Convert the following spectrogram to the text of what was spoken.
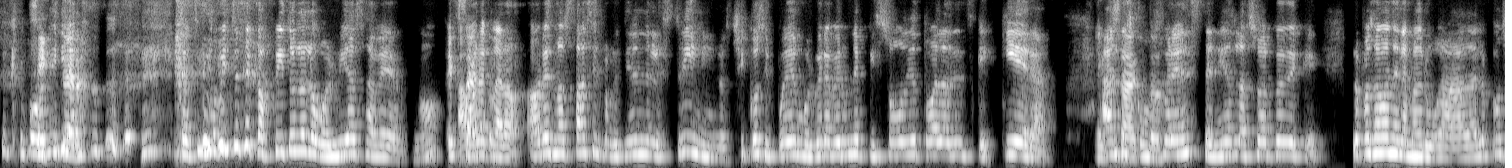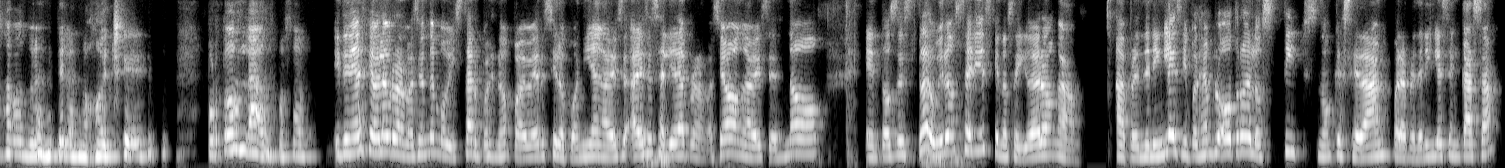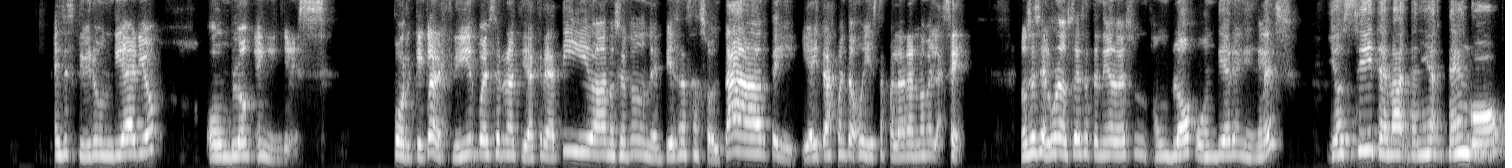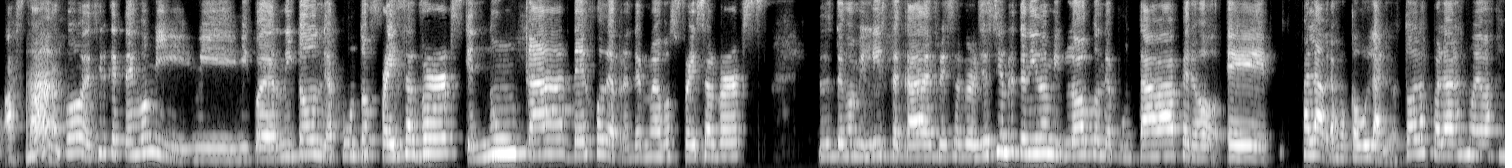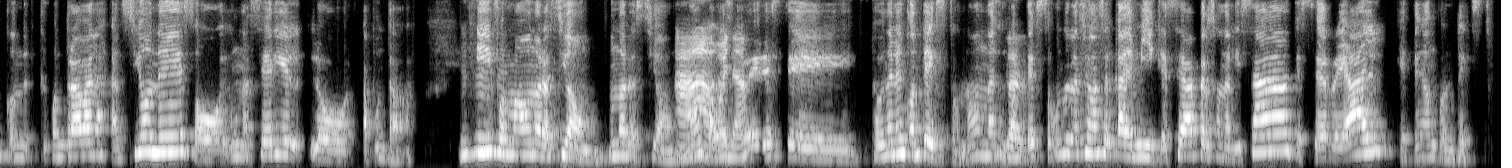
Que Sí, podías, o sea, si no viste ese capítulo, lo volvías a ver, ¿no? Ahora, Exacto. claro, ahora es más fácil porque tienen el streaming, los chicos, y pueden volver a ver un episodio todas las veces que quieran. Antes con Friends tenías la suerte de que lo pasaban en la madrugada, lo pasaban durante la noche, por todos lados pasaban. Y tenías que ver la programación de Movistar, pues, ¿no? Para ver si lo ponían, a veces, a veces salía la programación, a veces no. Entonces, claro, hubieron series que nos ayudaron a aprender inglés. Y, por ejemplo, otro de los tips, ¿no? Que se dan para aprender inglés en casa es escribir un diario o un blog en inglés. Porque, claro, escribir puede ser una actividad creativa, ¿no es cierto? Donde empiezas a soltarte y, y ahí te das cuenta, oye, esta palabra no me la sé. No sé si alguno de ustedes ha tenido un, un blog o un diario en inglés. Yo sí tenía, tengo, hasta Ah. ahora puedo decir que tengo mi, mi, mi cuadernito donde apunto phrasal verbs, que nunca dejo de aprender nuevos phrasal verbs. Entonces tengo mi lista acá de phrasal verbs. Yo siempre he tenido mi blog donde apuntaba, pero eh, palabras, vocabulario, todas las palabras nuevas que, encon- que encontraba en las canciones o en una serie lo apuntaba. Y formaba una oración, una oración, ¿no? Ah, para buena. saber, este, para poner en contexto, ¿no? Una, un Claro. contexto, una oración acerca de mí, que sea personalizada, que sea real, que tenga un contexto.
